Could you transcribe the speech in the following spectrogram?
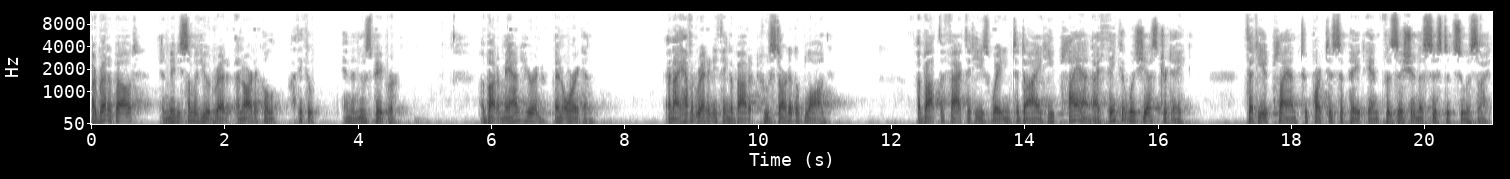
I read about, and maybe some of you had read an article, I think in the newspaper, about a man here in, in Oregon, and I haven't read anything about it, who started a blog about the fact that he's waiting to die, and he planned, I think it was yesterday, that he had planned to participate in physician assisted suicide.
